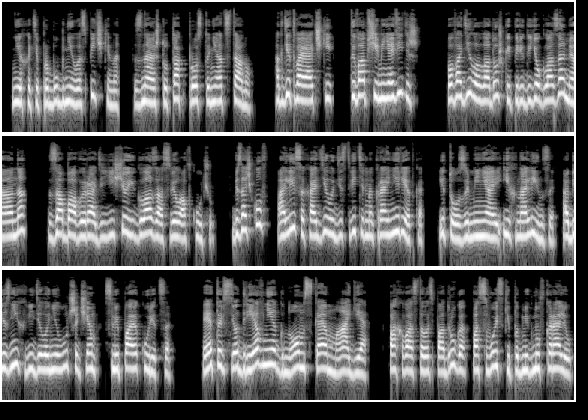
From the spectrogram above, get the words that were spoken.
— нехотя пробубнила Спичкина, зная, что так просто не отстану. «А где твои очки? Ты вообще меня видишь?» Поводила ладошкой перед ее глазами, а она, забавы ради, еще и глаза свела в кучу. Без очков Алиса ходила действительно крайне редко, и то заменяя их на линзы, а без них видела не лучше, чем слепая курица. Это все древняя гномская магия, похвасталась подруга, по-свойски подмигнув королю.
